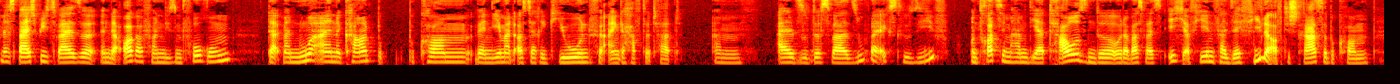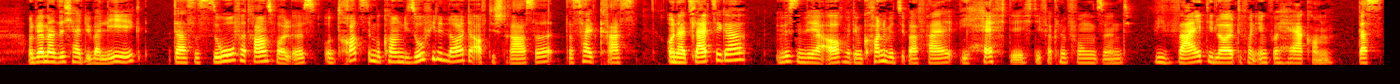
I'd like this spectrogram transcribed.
dass beispielsweise in der Orga von diesem Forum, da hat man nur einen Account bekommen, wenn jemand aus der Region für einen gehaftet hat. Ähm, also das war super exklusiv und trotzdem haben die ja Tausende oder was weiß ich, auf jeden Fall sehr viele auf die Straße bekommen. Und wenn man sich halt überlegt, dass es so vertrauensvoll ist und trotzdem bekommen die so viele Leute auf die Straße, das ist halt krass. Und als Leipziger wissen wir ja auch mit dem Konnewitz-Überfall, wie heftig die Verknüpfungen sind, wie weit die Leute von irgendwo herkommen. Das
